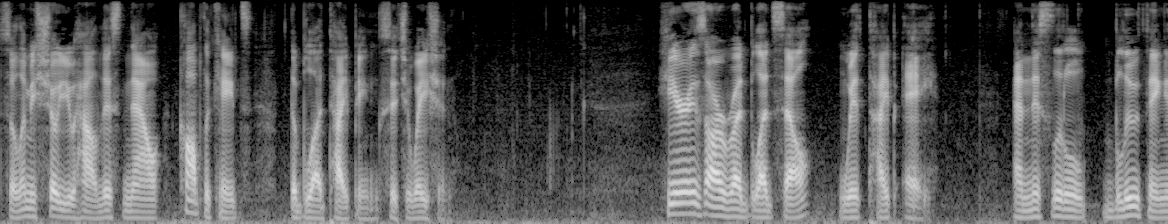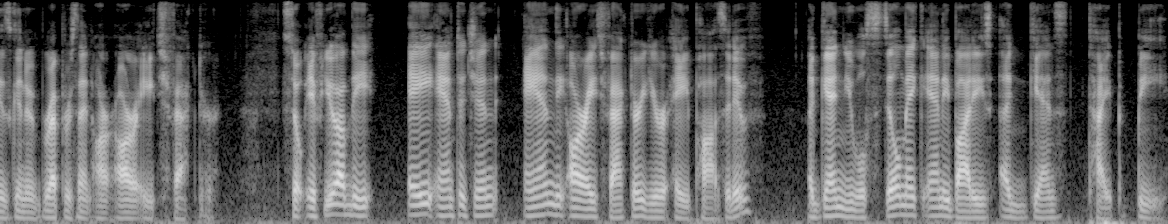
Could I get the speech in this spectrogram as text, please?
So let me show you how this now complicates the blood typing situation. Here is our red blood cell with type A. And this little blue thing is going to represent our Rh factor. So if you have the A antigen and the Rh factor, you're A positive. Again, you will still make antibodies against type B.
